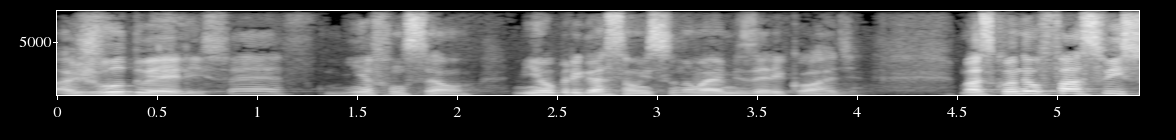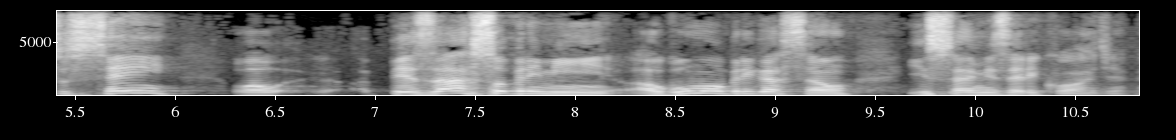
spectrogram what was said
ajudo ele. Isso é minha função, minha obrigação. Isso não é misericórdia. Mas quando eu faço isso sem pesar sobre mim alguma obrigação, isso é misericórdia.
